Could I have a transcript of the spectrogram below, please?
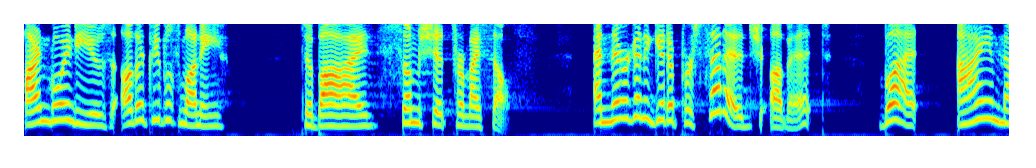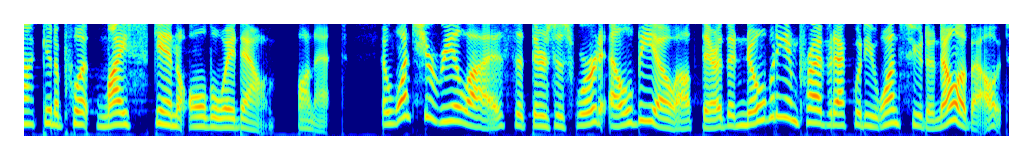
I'm going to use other people's money to buy some shit for myself. And they're going to get a percentage of it, but I am not going to put my skin all the way down on it. And once you realize that there's this word LBO out there that nobody in private equity wants you to know about,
